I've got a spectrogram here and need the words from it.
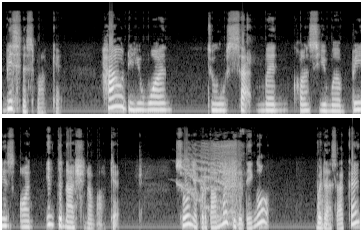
business market? How do you want to segment consumer based on international market? So, yang pertama kita tengok berdasarkan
